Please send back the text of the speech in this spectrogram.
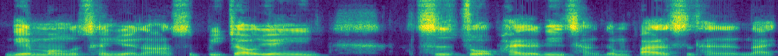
联盟的成员啊，是比较愿意持左派的立场，跟巴勒斯坦人来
